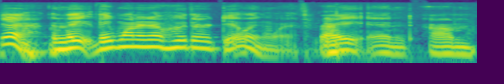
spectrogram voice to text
yeah, and they they want to know who they're dealing with, right? And um,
